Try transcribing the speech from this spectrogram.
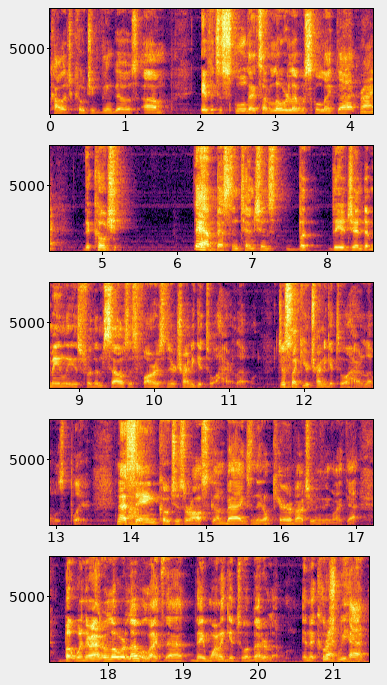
college coaching thing goes. Um, if it's a school that's at a lower level school like that, Right. the coach they have best intentions, but the agenda mainly is for themselves as far as they're trying to get to a higher level. Just like you're trying to get to a higher level as a player. Not saying coaches are all scumbags and they don't care about you or anything like that. But when they're at a lower level like that, they want to get to a better level. And the coach Right. we had,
